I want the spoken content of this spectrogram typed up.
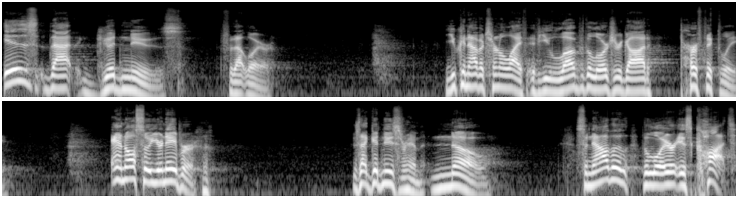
Is that good news for that lawyer? You can have eternal life if you love the Lord your God perfectly and also your neighbor. Is that good news for him? No. So now the, the lawyer is caught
